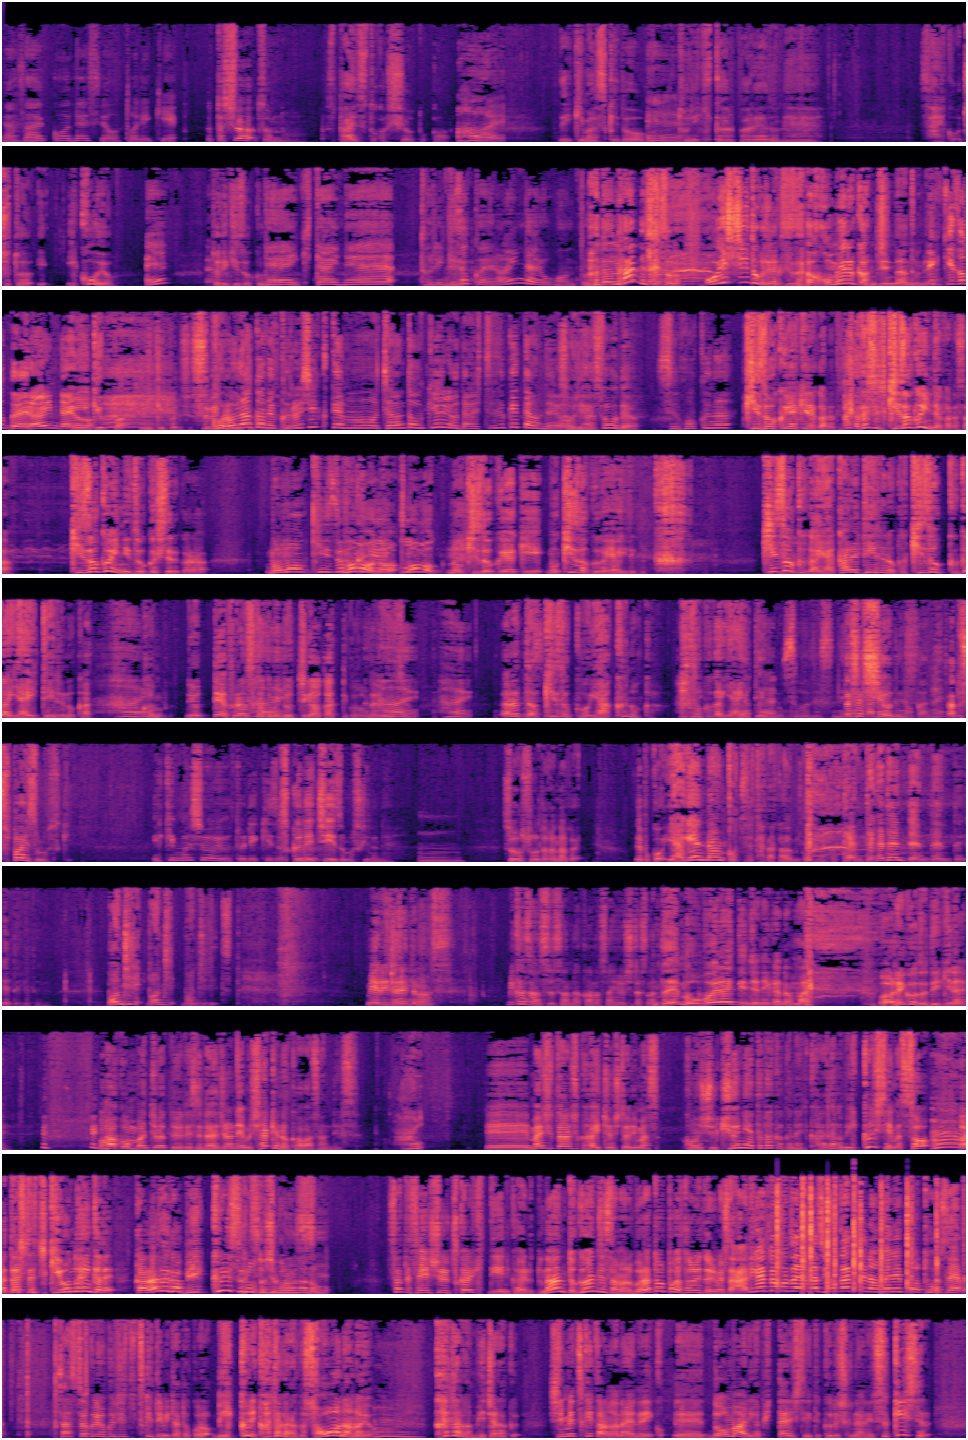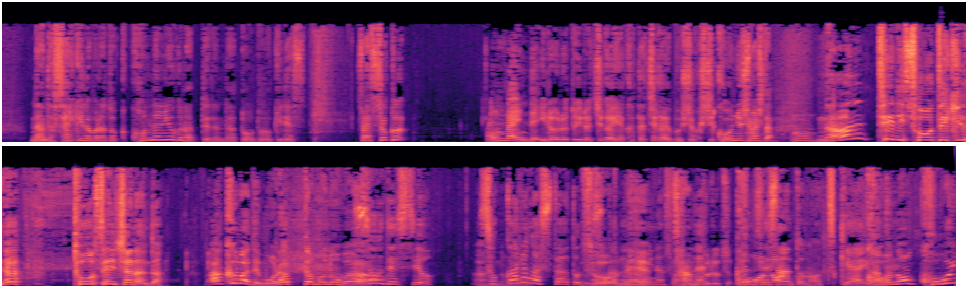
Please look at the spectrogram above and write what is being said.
や、最高ですよ、鳥木。私は、その、スパイスとか塩とかはい。で行きますけど、ええトリキカルパレードね。最高。ちょっと、い、行こうよ。え？鳥貴族。ねえ、行きたいね。鳥貴族偉いんだよ、本当に。まだ、なんですかその、美味しいとこじゃなくてさ、褒める感じになるのね。鳥貴族偉いんだニよーキュッパ、ニーキュッパですよ。すべてコロナ禍で苦しくても、ちゃんとお給料出し続けたんだよ。そりゃそうだよ。すごくない？貴族焼きだからって。私たち貴族院だからさ。貴族院に属してるから、桃、貴族焼き桃の、桃の貴族焼き、もう貴族が焼いてくる。貴族が焼かれているのか、貴族が焼いているのか、はいよってフランス革命はいどっち側かってことになりますよ。はい。はい。あなたは貴族を焼くのか、貴族が焼いているのか？そうですね私は塩です。あとスパイスも好き。行きましょうよ、鳥貴族。つくねチーズも好きだね。うん。そうそう、だからなんか、やっぱこう、野源軟骨で戦うみたいなてんてけてんてんてんてけてけてん。ぼんじり、ぼんじり、ぼんじり、つって。メールいただいてます。美香さん、スーさん、中野さん、吉田さん。全部覚えられてんじゃねえかな、お前。悪いことできない。おはこんばんちはというですね、ラジオネーム、鮭の川さんです。はい。えー、毎週楽しく拝聴しております。今週急に暖かくなり体がびっくりしています。そう、私たち気温の変化で体がびっくりするお年頃なの。さて先週疲れ切って家に帰ると、なんと軍司様のブラトップが届いておりました。ありがとうございます。よかったね、おめでとう、当選。早速翌日つけてみたところ、びっくり、肩が楽。そうなのよ。肩がめちゃ楽。締め付け感がないのに、こえー胴回りがぴったりしていて苦しくないのにすっきりしてる。なんだ、最近のブラトップこんなに良くなってるんだと驚きです。早速、オンラインでいろいろと色違いや形違いを物色し購入しました。なんて理想的な当選者なんだ。あくまでもらったものは、そうですよ。そっからがスタートですからね、ね皆さんね。サンプル軍司さんとのお付き合いは。この、こうい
